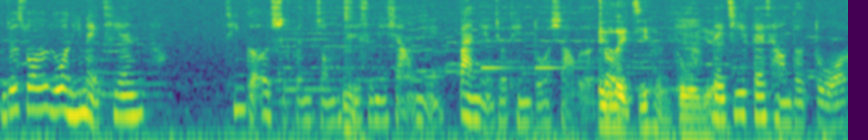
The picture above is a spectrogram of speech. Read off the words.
也就是说，如果你每天听个二十分钟，其实你想你半年就听多少了？就累积很多耶，累积非常的多。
